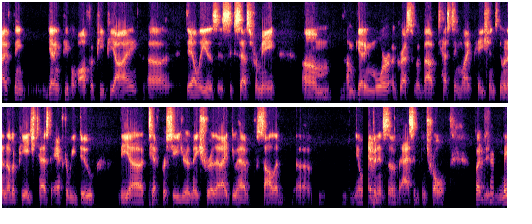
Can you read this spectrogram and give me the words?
I think getting people off of PPI uh, daily is, is success for me. Um, I'm getting more aggressive about testing my patients, doing another pH test after we do the uh, TIF procedure to make sure that I do have solid, uh, you know, evidence of acid control. But Sure. ma-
